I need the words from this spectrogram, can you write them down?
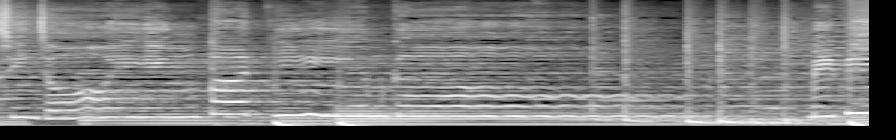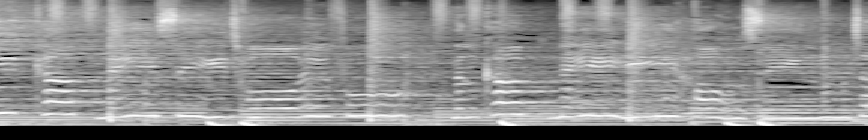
千载，仍不厌旧。未必给你是财富，能给你以后成就。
